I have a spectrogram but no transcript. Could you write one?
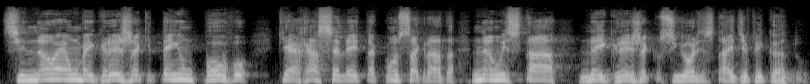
se não é uma igreja que tem um povo que é raça eleita consagrada, não está na igreja que o Senhor está edificando.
